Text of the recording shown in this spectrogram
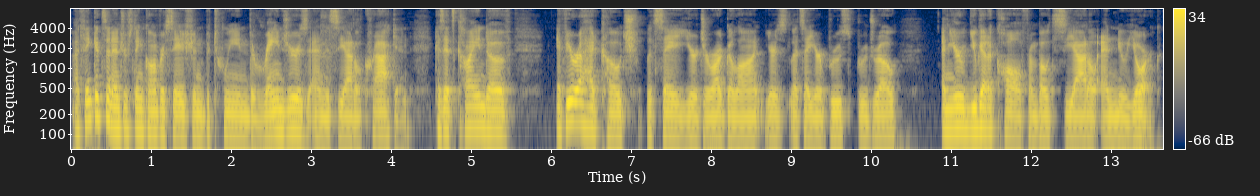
I think it's an interesting conversation between the Rangers and the Seattle Kraken because it's kind of if you're a head coach, let's say you're Gerard Gallant, you're let's say you're Bruce Boudreau, and you you get a call from both Seattle and New York.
